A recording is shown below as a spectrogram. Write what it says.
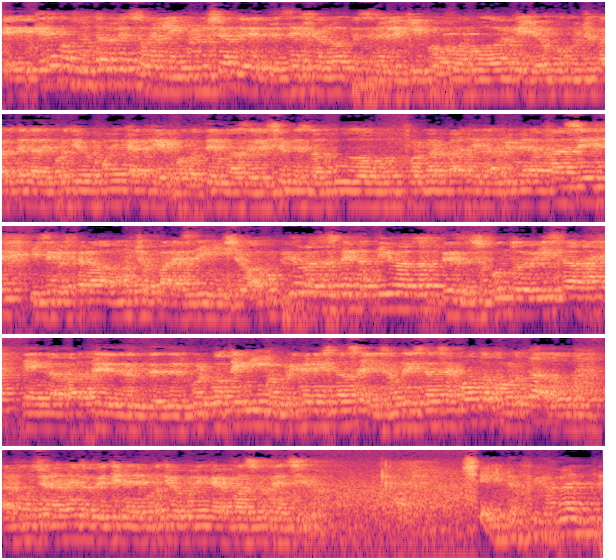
Eh, quería consultarle sobre la inclusión de, de, Sergio López en el equipo. Fue un jugador que llegó con mucha cartera Deportivo Cuenca, que por temas de lesiones no pudo formar parte en la primera fase y se lo esperaba mucho para este inicio. ¿Ha cumplido las expectativas desde su punto de vista en la parte de, de, del cuerpo técnico en primera instancia y en segunda instancia? ¿Cuánto ha aportado al funcionamiento que tiene Deportivo Cuenca en fase ofensiva? Sí, lógicamente.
